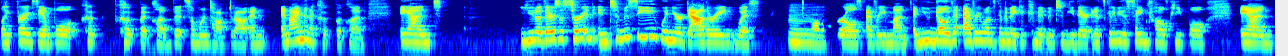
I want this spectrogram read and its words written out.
like, for example, cook, cookbook club that someone talked about, and and I'm in a cookbook club, and you know, there's a certain intimacy when you're gathering with mm. 12 girls every month and you know that everyone's going to make a commitment to be there and it's going to be the same 12 people and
